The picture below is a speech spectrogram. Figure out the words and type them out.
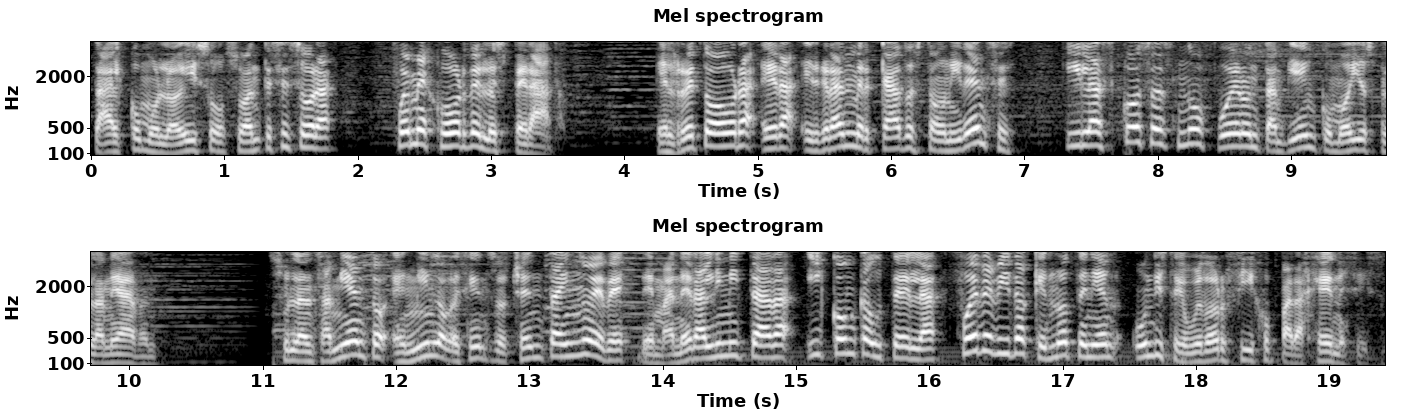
tal como lo hizo su antecesora, fue mejor de lo esperado. El reto ahora era el gran mercado estadounidense, y las cosas no fueron tan bien como ellos planeaban. Su lanzamiento en 1989 de manera limitada y con cautela fue debido a que no tenían un distribuidor fijo para Genesis,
